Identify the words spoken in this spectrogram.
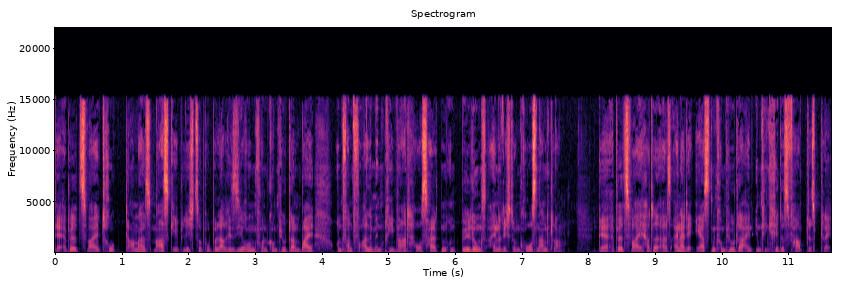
Der Apple II trug damals maßgeblich zur Popularisierung von Computern bei und fand vor allem in Privathaushalten und Bildungseinrichtungen großen Anklang. Der Apple II hatte als einer der ersten Computer ein integriertes Farbdisplay.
